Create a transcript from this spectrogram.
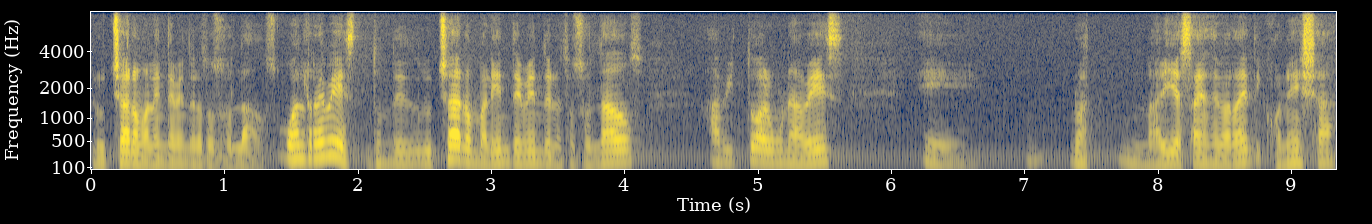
lucharon valientemente nuestros soldados. O al revés, donde lucharon valientemente nuestros soldados, habitó alguna vez eh, María Sáenz de Bernet y con ella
